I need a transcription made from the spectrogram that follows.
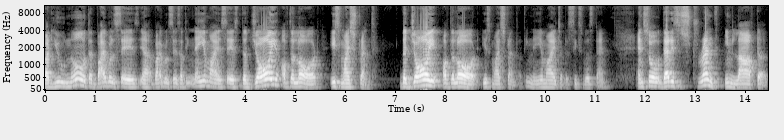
but you know that Bible says, yeah, Bible says, I think Nehemiah says, the joy of the Lord is my strength. The joy of the Lord is my strength. I think Nehemiah chapter 6, verse 10. And so there is strength in laughter.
